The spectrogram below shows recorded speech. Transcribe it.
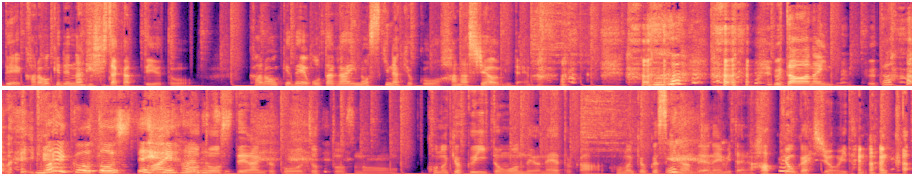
でカラオケで何したかっていうとカラオケでお互いの好きな曲を話し合うみたいな 歌わないんだよね。歌わないで。マイクを通して。マイクを通してなんかこうちょっとそのこの曲いいと思うんだよねとかこの曲好きなんだよね みたいな発表会しようみたいななんか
